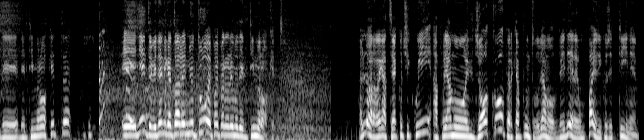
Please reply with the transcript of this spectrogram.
de- del Team Rocket. E niente, vediamo di catturare il Mewtwo e poi parleremo del Team Rocket. Allora ragazzi, eccoci qui, apriamo il gioco perché appunto dobbiamo vedere un paio di cosettine,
